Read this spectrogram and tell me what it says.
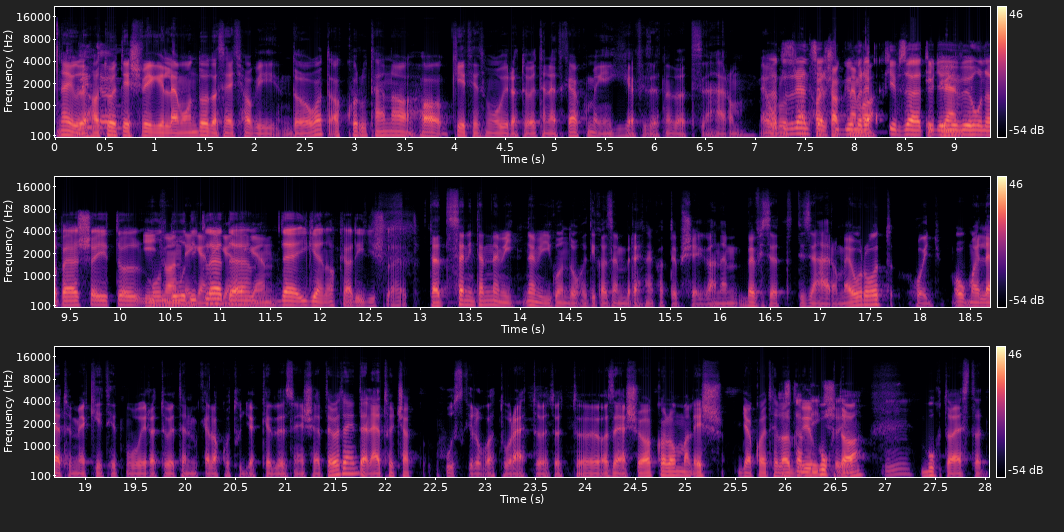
Na jó, de ha a töltés végén lemondod az egy havi dolgot, akkor utána, ha két hét múlva újra töltened kell, akkor megint ki kell fizetned a 13 eurót. Hát az rendszer függő, mert elképzelhető, hogy a jövő hónap elsőjétől mondódik van, igen, le, igen, de, igen. de igen, akár így is lehet. Tehát szerintem nem így, nem így gondolkodik az embereknek a többsége, hanem befizet 13 eurót, hogy ó, majd lehet, hogy még két hét múlva újra töltenem kell, akkor tudjak kedvezményesen tölteni, de lehet, hogy csak 20 kWh töltött az első alkalommal, és gyakorlatilag Aztán ő bukta, mm. bukta ezt a,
